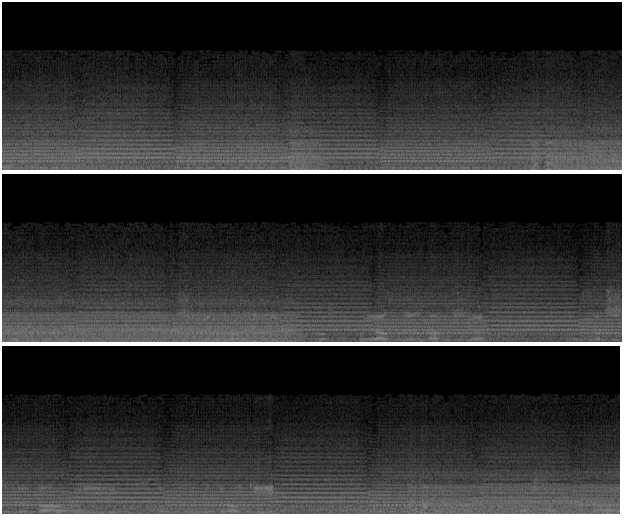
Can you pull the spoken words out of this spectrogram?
Dobra. Musimy krągić, żeby po prostu pojazdy nam się zatrzymywały i ustąpiły drogi. Proszę tutaj.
